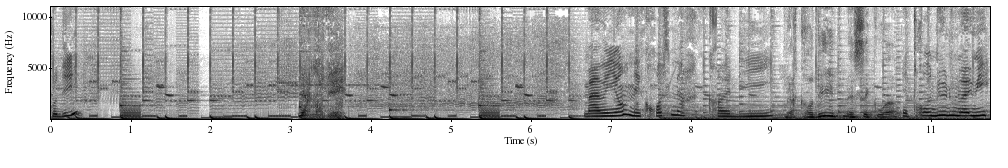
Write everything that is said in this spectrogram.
Mercredi Mercredi Mamie, on est grosse mercredi. Mercredi Mais c'est quoi? C'est trop nul, mamie.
